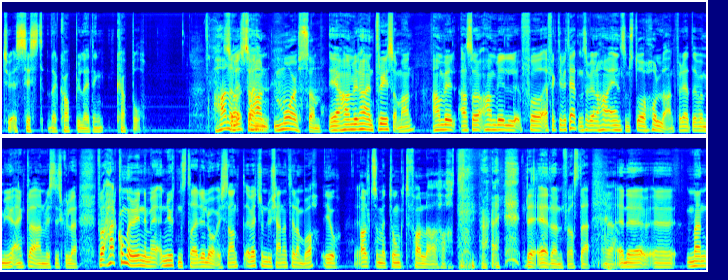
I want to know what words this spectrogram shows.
to assist the copulating couple. Han har lyst på han- en moresome. Ja, han vil ha en threesome, han. Han vil, altså, han vil, For effektiviteten så vil han ha en som står og holder han, fordi det var mye enklere enn hvis de skulle For her kommer du inn med Newtons tredje lov, ikke sant? Jeg vet ikke om du kjenner til han, Bård? Jo. Alt som er tungt, faller hardt. Nei, det er den første. Ja. Det, uh, men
